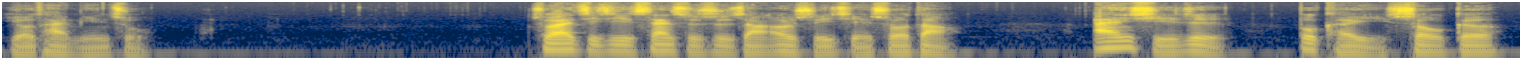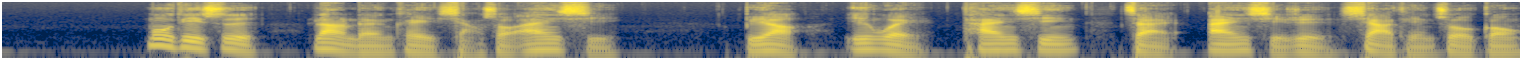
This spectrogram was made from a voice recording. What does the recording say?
犹太民族。出埃及记三十四章二十一节说道：“安息日不可以收割，目的是让人可以享受安息，不要因为贪心在安息日下田做工，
